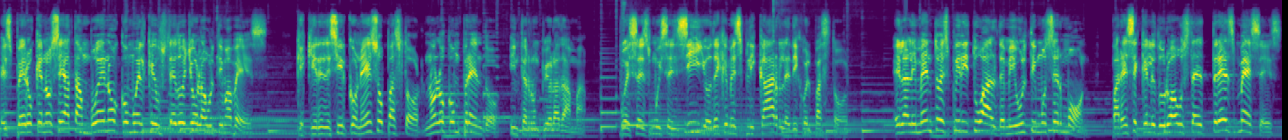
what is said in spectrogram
espero que no sea tan bueno como el que usted oyó la última vez. ¿Qué quiere decir con eso, pastor? No lo comprendo, interrumpió la dama. Pues es muy sencillo, déjeme explicarle, dijo el pastor. El alimento espiritual de mi último sermón parece que le duró a usted tres meses,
